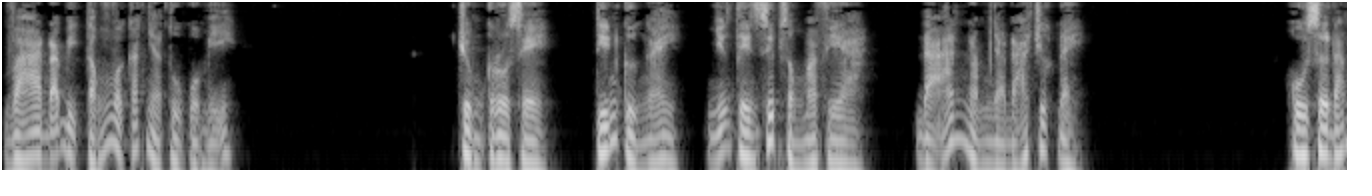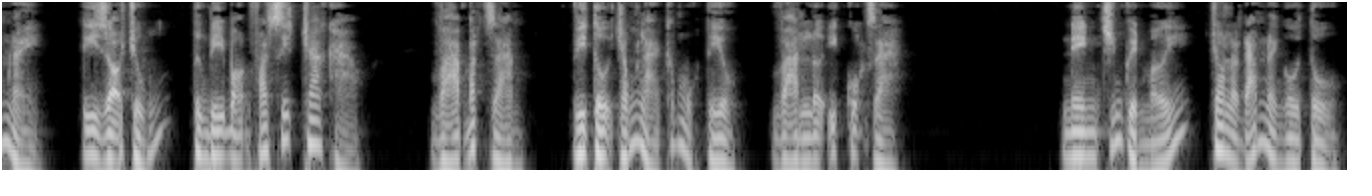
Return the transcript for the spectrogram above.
và đã bị tống vào các nhà tù của Mỹ. Trung Croce tiến cử ngay những tên xếp dòng mafia đã nằm nhà đá trước đây. Hồ sơ đám này ghi rõ chúng từng bị bọn phát xít tra khảo và bắt giam vì tội chống lại các mục tiêu và lợi ích quốc gia. Nên chính quyền mới cho là đám này ngồi tù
